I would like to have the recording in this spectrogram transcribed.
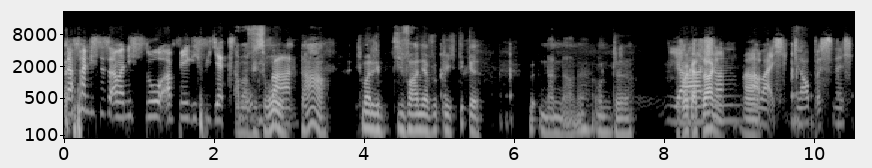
da fand ich es aber nicht so abwegig wie jetzt. Aber wieso? Da. Ich meine, die, die waren ja wirklich dicke miteinander, ne? Und äh, Ja, schon, ja. aber ich glaube es nicht.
